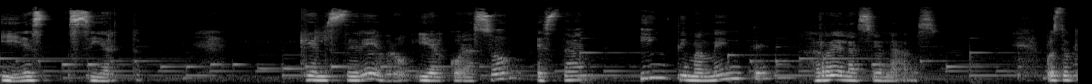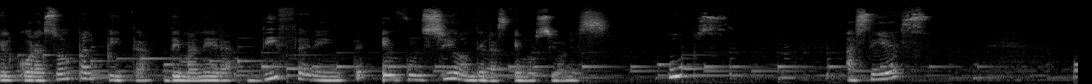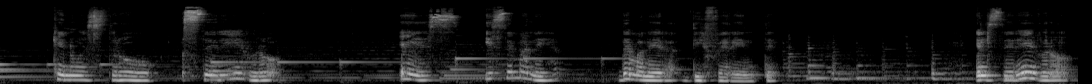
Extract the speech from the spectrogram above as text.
y es cierto, que el cerebro y el corazón están íntimamente relacionados, puesto que el corazón palpita de manera diferente en función de las emociones. Ups, así es que nuestro cerebro es y se maneja de manera diferente. El cerebro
